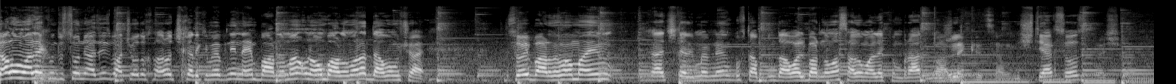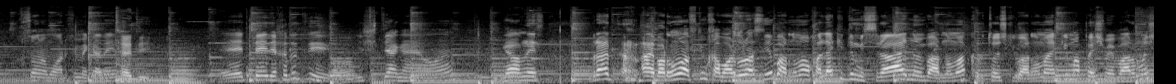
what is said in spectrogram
салому алайкум дӯстони азиз бачаҳо духтаро чӣ хеле ки мебинед на ин барнома унаон барномаро давом шуд соҳиби барнома маим чӣ хеле мебинед гуфта будем дар аввали барнома салому алайкум брат иштияк соз хусона муаррифӣ мекардем теди теди худати иштияк гап нест брат ай барнома ба фикрам хабардор ҳастӣ барнома хали яки ду мисрай номи барнома крутойски барнома яки ман пеш мебарамш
